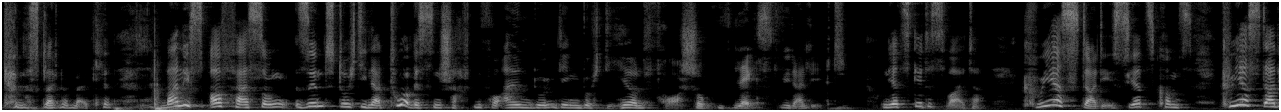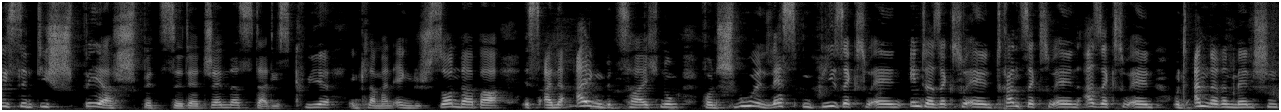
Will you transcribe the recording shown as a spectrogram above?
kann das gleich nochmal erklären. Mannings Auffassungen sind durch die Naturwissenschaften, vor allen Dingen durch die Hirnforschung, längst widerlegt. Und jetzt geht es weiter. Queer Studies, jetzt kommt's. Queer Studies sind die Speerspitze der Gender Studies. Queer, in Klammern Englisch sonderbar, ist eine Eigenbezeichnung von schwulen, lesben, bisexuellen, intersexuellen, transsexuellen, asexuellen und anderen Menschen,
